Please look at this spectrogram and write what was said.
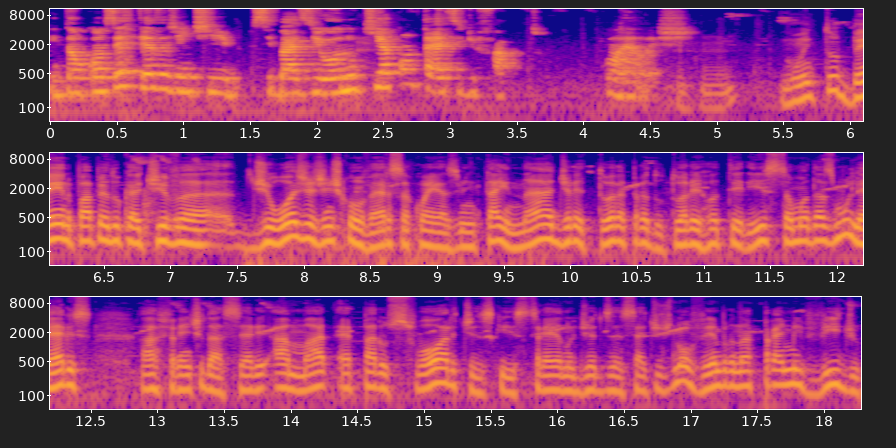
Então, com certeza a gente se baseou no que acontece de fato com elas. Uhum. Muito bem, no Papo Educativa de hoje a gente conversa com a Yasmin Tainá, diretora, produtora e roteirista, uma das mulheres à frente da série Amar é para os Fortes, que estreia no dia 17 de novembro na Prime Video.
